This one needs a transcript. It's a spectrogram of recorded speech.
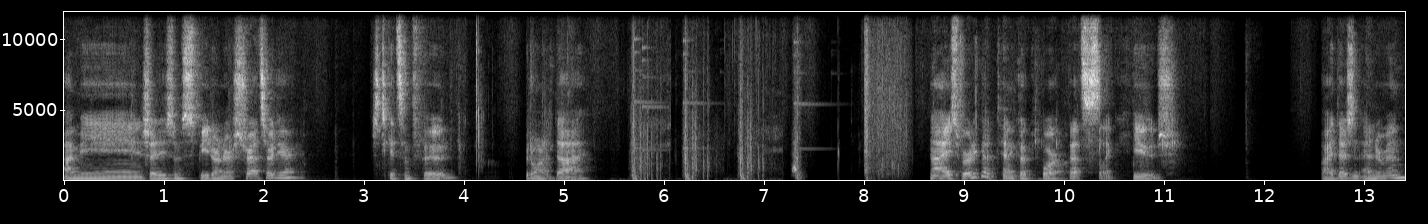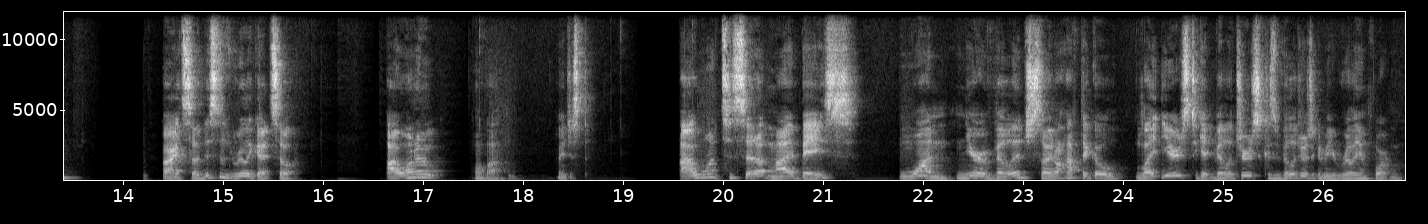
I mean, should I do some speedrunner strats right here? Just to get some food? We don't want to die. Nice, we already got 10 cooked pork. That's like huge. Alright, there's an Enderman. Alright, so this is really good. So I want to hold on. Let me just I want to set up my base one near a village so I don't have to go light years to get villagers because villagers are going to be really important.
